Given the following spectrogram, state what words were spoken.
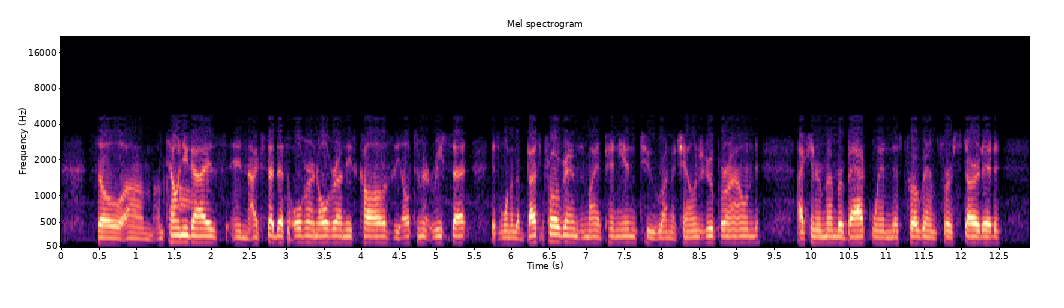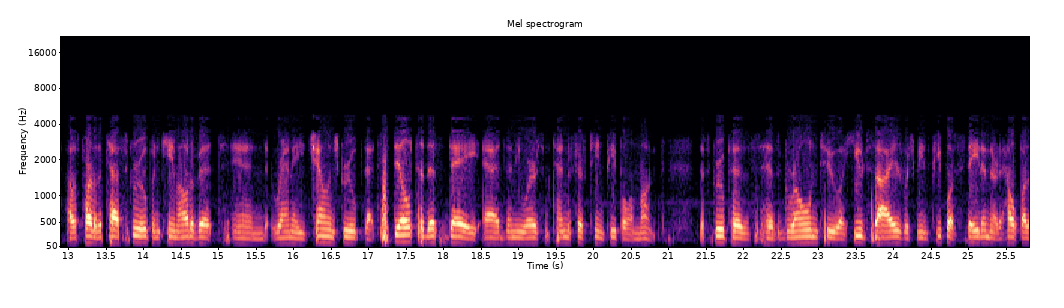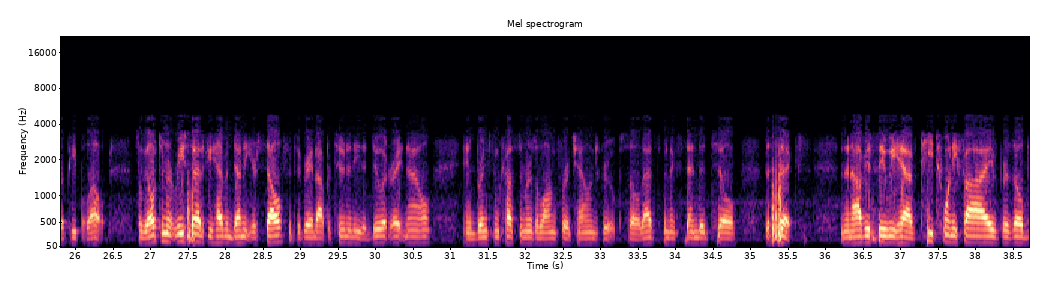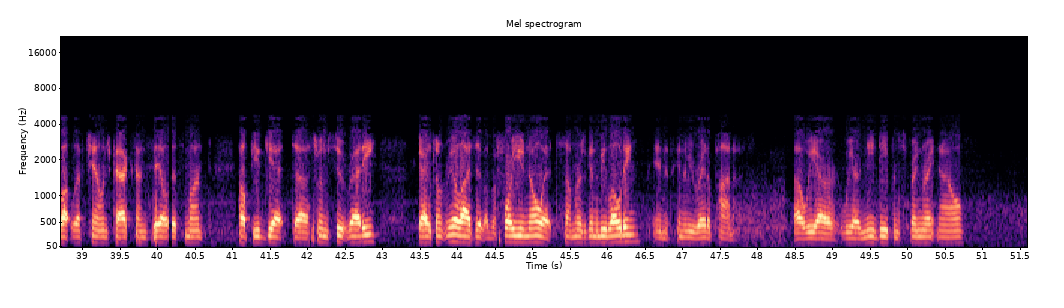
So um, I'm telling you guys, and I've said this over and over on these calls, the Ultimate Reset is one of the best programs, in my opinion, to run a challenge group around. I can remember back when this program first started, I was part of the test group and came out of it and ran a challenge group that still to this day adds anywhere from 10 to 15 people a month. This group has has grown to a huge size, which means people have stayed in there to help other people out. So the ultimate reset, if you haven't done it yourself, it's a great opportunity to do it right now and bring some customers along for a challenge group. So that's been extended till the 6th. And then obviously we have T25 Brazil butt lift challenge packs on sale this month help you get uh, swimsuit ready. You guys don't realize it, but before you know it, summer is going to be loading, and it's going to be right upon us. Uh, we are we are knee deep in spring right now,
